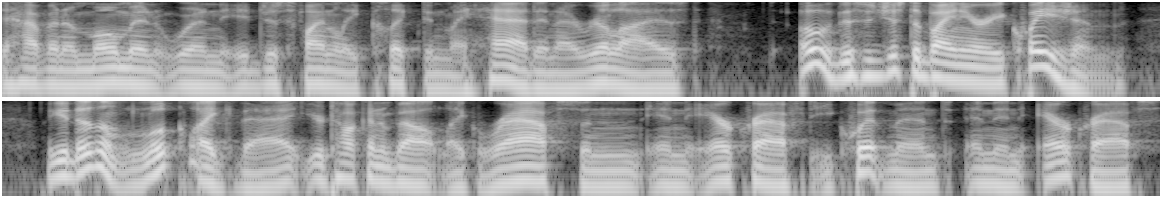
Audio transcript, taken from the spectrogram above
having a moment when it just finally clicked in my head and I realized, oh, this is just a binary equation. Like it doesn't look like that. You're talking about like rafts and, and aircraft equipment and then aircrafts.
